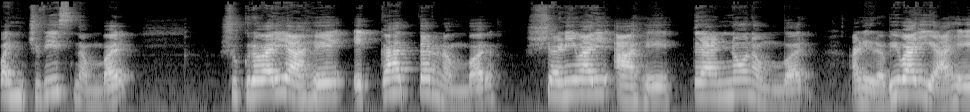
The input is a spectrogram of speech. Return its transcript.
पंचवीस नंबर शुक्रवारी आहे एकाहत्तर नंबर शनिवारी आहे त्र्याण्णव नंबर आणि रविवारी आहे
